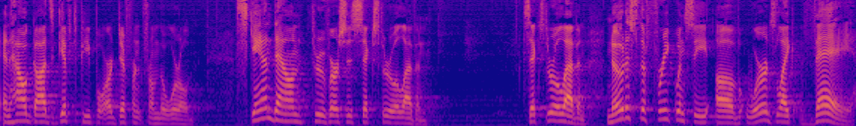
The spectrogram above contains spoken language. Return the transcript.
and how God's gift people are different from the world. Scan down through verses 6 through 11. 6 through 11. Notice the frequency of words like they,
